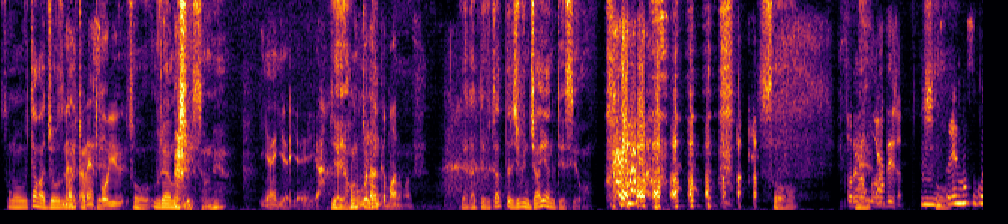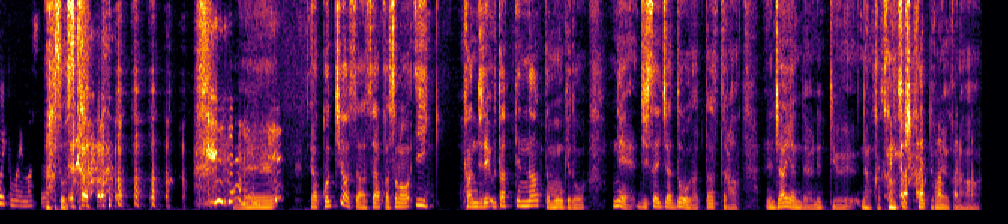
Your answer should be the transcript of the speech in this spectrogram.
その歌が上手な人って、ねそういうそう、羨ましいですよね。いやいやいやいや。いやいや本当に僕なんかまだまだ。いや、だって歌ったら自分ジャイアントですよ。そう。それはそれでじゃん。うん、そうそれもすごいと思います。あ、そうですか。ねえいや、こっちはさ、なんかその、いい感じで歌ってんなって思うけど、ね実際じゃあどうだったって言ったら、ジャイアンだよねっていう、なんか感想しか返ってこないから、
